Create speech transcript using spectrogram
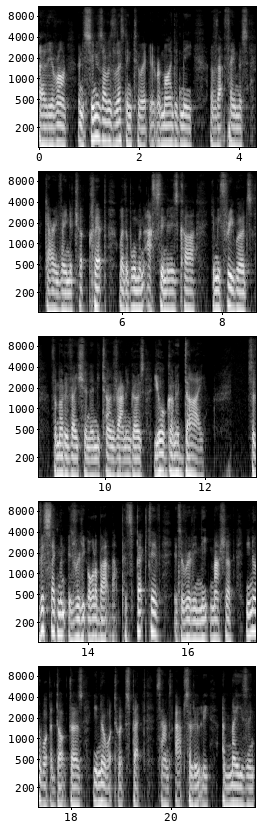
earlier on, and as soon as I was listening to it, it reminded me of that famous Gary Vaynerchuk clip where the woman asks him in his car, Give me three words for motivation, and he turns around and goes, You're gonna die. So this segment is really all about that perspective. It's a really neat mashup. You know what the doc does. You know what to expect. Sounds absolutely amazing.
